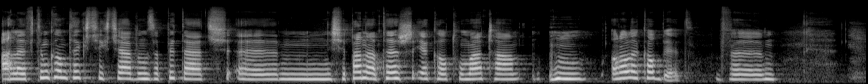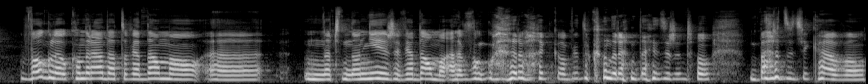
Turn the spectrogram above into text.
Ale w tym kontekście chciałabym zapytać się Pana też jako tłumacza o rolę kobiet. W, w ogóle u Konrada to wiadomo, e, znaczy no nie, że wiadomo, ale w ogóle rola kobiet u Konrada jest rzeczą bardzo ciekawą.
